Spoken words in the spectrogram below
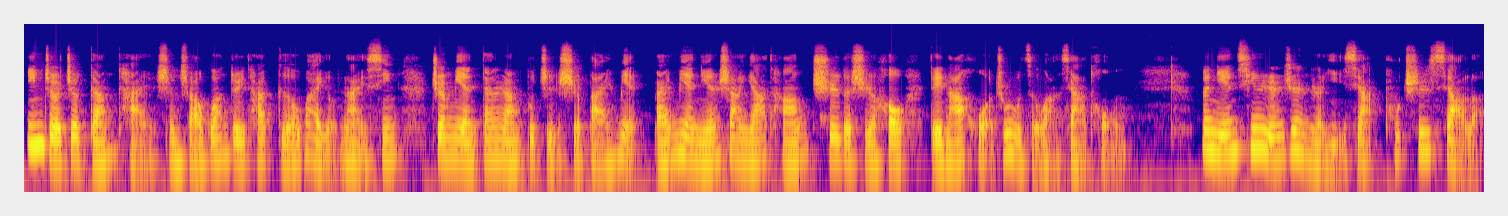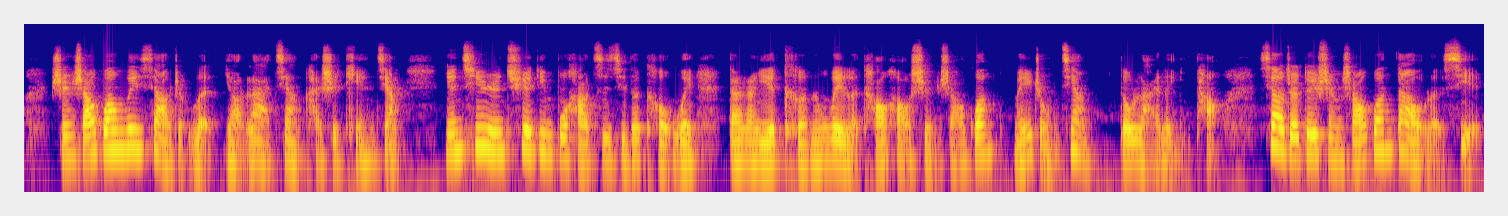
因着这感慨，沈韶光对他格外有耐心。这面当然不只是白面，白面粘上牙糖，吃的时候得拿火柱子往下捅。那年轻人愣了一下，扑哧笑了。沈韶光微笑着问：“要辣酱还是甜酱？”年轻人确定不好自己的口味，当然也可能为了讨好沈韶光，每种酱都来了一套。笑着对沈韶光道了谢，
